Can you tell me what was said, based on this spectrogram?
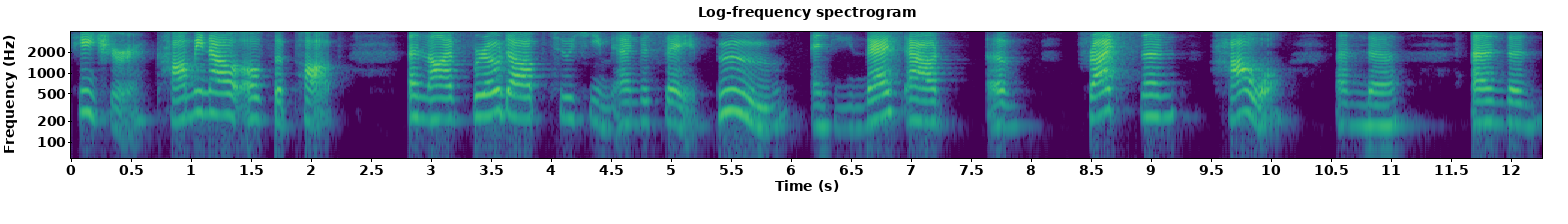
teacher, coming out of the pub, and I rode up to him and say, "Boo!" and he lets out a frightsome howl, and uh, and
